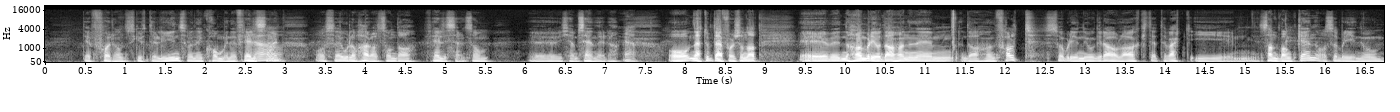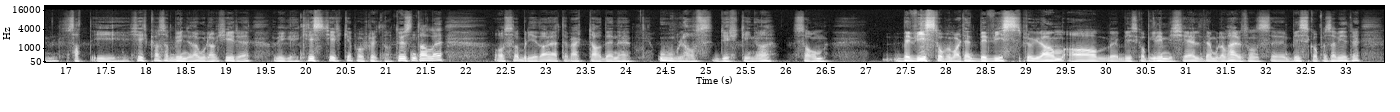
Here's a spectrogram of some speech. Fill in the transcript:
Det er forhåndskutte lyn som er den kommende frelseren. Og så er Olav Haraldsson da frelseren som uh, kommer senere. da. Ja. Og nettopp derfor sånn at han blir jo da han, eh, da han falt, så blir han jo gravlagt etter hvert i sandbanken, og så blir han jo satt i kirka. Så begynner da Olav Kyrre å bygge kristkirke på slutten av 1000-tallet. Og så blir da etter hvert da denne Olavsdyrkinga som bevisst, åpenbart et bevisst program av biskop Grimkjell, den Olav Haraldssons eh, biskop osv.,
